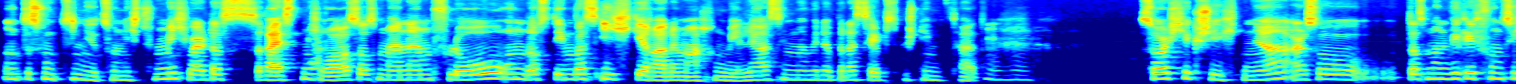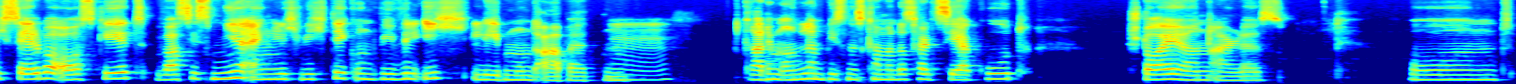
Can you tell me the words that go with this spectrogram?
Und das funktioniert so nicht für mich, weil das reißt mich raus aus meinem Flow und aus dem, was ich gerade machen will. Ja, sind wir wieder bei der Selbstbestimmtheit. Mhm. Solche Geschichten, ja. Also, dass man wirklich von sich selber ausgeht, was ist mir eigentlich wichtig und wie will ich leben und arbeiten. Mhm. Gerade im Online-Business kann man das halt sehr gut steuern, alles. Und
